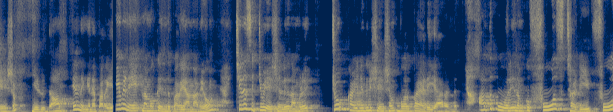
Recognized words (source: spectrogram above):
ശേഷം എഴുതാം എന്നിങ്ങനെ പറയാം. ഇവിടെ നമുക്ക് എന്ത് പറയാന്നറിയോ? ചില സിറ്റുവേഷനിൽ നമ്മൾ ടു കഴിഞ്ഞതിന് ശേഷം വെർബ് ആഡ് ചെയ്യാറുണ്ട്. അതുപോലെ നമുക്ക് ഫോർ സ്റ്റഡി ഫോർ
